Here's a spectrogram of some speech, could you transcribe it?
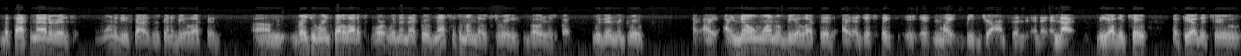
the fact of the matter is, one of these guys is going to be elected. Um, Reggie Wayne's got a lot of support within that group, not just among those three voters, but within the group. I, I, I know one will be elected. I, I just think it, it might be Johnson and, and not the other two. But the other two,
